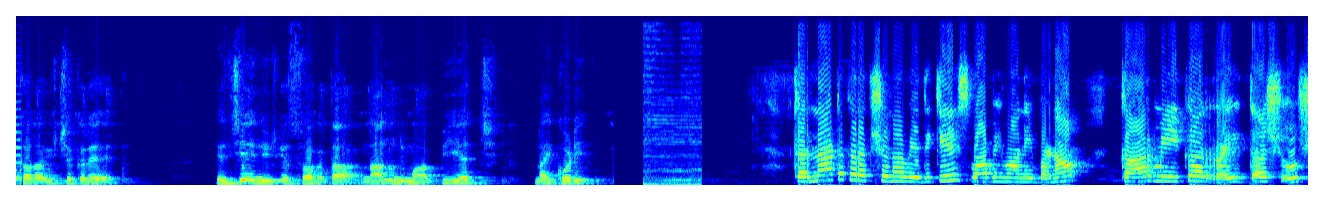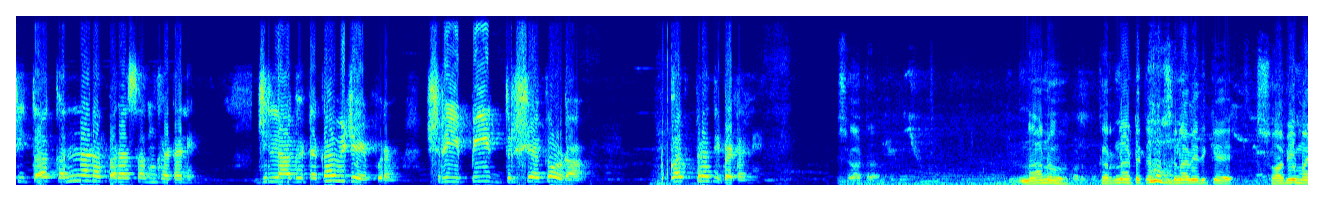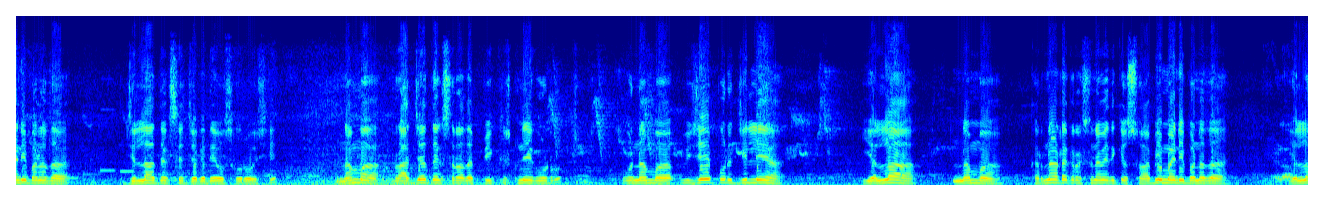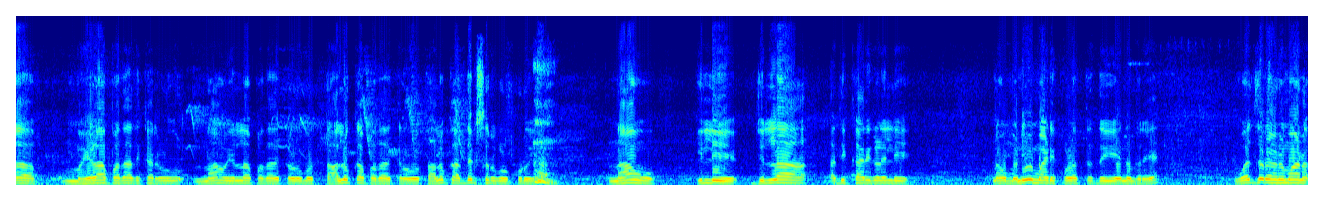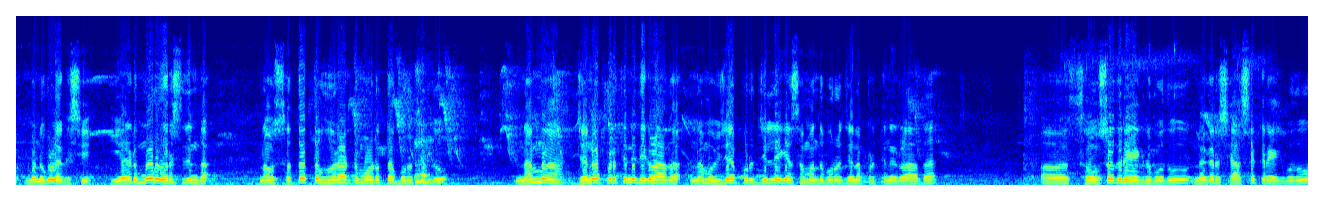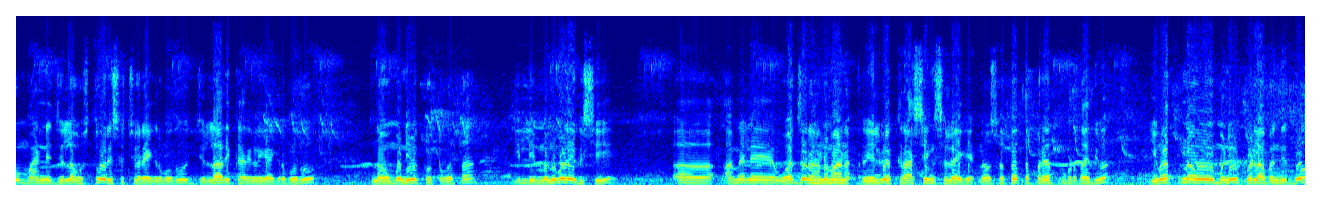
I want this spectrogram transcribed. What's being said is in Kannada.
ನಮಸ್ಕಾರ ವೀಕ್ಷಕರೇ. ಎನ್ ಸಿ ಐ ನ್ಯೂಸ್ಗೆ ಸ್ವಾಗತ. ನಾನು ನಿಮ್ಮ ಪಿ ಎಚ್ ನಾಯ್ಕೋಡಿ. ಕರ್ನಾಟಕ ರಕ್ಷಣಾ ವೇದಿಕೆ ಸ್ವಾಭಿಮಾನಿ ಬಣ ಕಾರ್ಮಿಕ ರೈತ ಶೋಷಿತ ಕನ್ನಡ ಪರ ಸಂಘಟನೆ. ಜಿಲ್ಲಾ ಘಟಕ ವಿಜಯಪುರ. ಶ್ರೀ ಪಿ. ದೃಶ್ಯಗೌಡ. ಪ್ರತಿಭಟನೆ. ನಾನು ಕರ್ನಾಟಕ ರಕ್ಷಣಾ ವೇದಿಕೆ ಸ್ವಾಭಿಮಾನಿ ಬಣದ ಜಿಲ್ಲಾಧ್ಯಕ್ಷ ಜಗದೇವ ಸೂರೋಶಿ ನಮ್ಮ ರಾಜ್ಯಾಧ್ಯಕ್ಷರಾದ ಪಿ ಕೃಷ್ಣೇಗೌಡರು ಹಾಗೂ ನಮ್ಮ ವಿಜಯಪುರ ಜಿಲ್ಲೆಯ ಎಲ್ಲ ನಮ್ಮ ಕರ್ನಾಟಕ ರಕ್ಷಣಾ ವೇದಿಕೆ ಸ್ವಾಭಿಮಾನಿ ಬಣದ ಎಲ್ಲ ಮಹಿಳಾ ಪದಾಧಿಕಾರಿಗಳು, ನಾವು ಎಲ್ಲ ಪದಾಧಿಕಾರಿಗಳು ಮತ್ತು ತಾಲೂಕಾ ಪದಾಧಿಕಾರಿಗಳು, ತಾಲೂಕಾ ಅಧ್ಯಕ್ಷರುಗಳು ಕೂಡ ನಾವು ಇಲ್ಲಿ ಜಿಲ್ಲಾ ಅಧಿಕಾರಿಗಳಲ್ಲಿ ನಾವು ಮನವಿ ಮಾಡಿಕೊಳ್ಳುತ್ತಿದ್ದು ಏನಂದರೆ, ವಜ್ರ ಹನುಮಾನ ಮನಗೊಳಗಿಸಿ ಎರಡು ಮೂರು ವರ್ಷದಿಂದ ನಾವು ಸತತ ಹೋರಾಟ ಮಾಡುತ್ತಾ ಬರುತ್ತಿದ್ದು ನಮ್ಮ ಜನಪ್ರತಿನಿಧಿಗಳಾದ, ನಮ್ಮ ವಿಜಯಪುರ ಜಿಲ್ಲೆಗೆ ಸಂಬಂಧ ಬರುವ ಜನಪ್ರತಿನಿಧಿಗಳಾದ ಸಂಸದರೇ ಆಗಿರ್ಬೋದು, ನಗರ ಶಾಸಕರೇ ಆಗಿರ್ಬೋದು, ಮಾನ್ಯ ಜಿಲ್ಲಾ ಉಸ್ತುವಾರಿ ಸಚಿವರೇ ಆಗಿರ್ಬೋದು, ಜಿಲ್ಲಾಧಿಕಾರಿಗಳಿಗೆ ಆಗಿರ್ಬೋದು, ನಾವು ಮನವಿ ಕೊಟ್ಟು ಗೊತ್ತಾ ಇಲ್ಲಿ ಮನಗೊಳಗಿಸಿ ಆಮೇಲೆ ವಜ್ರ ಹನುಮಾನ ರೈಲ್ವೆ ಕ್ರಾಸಿಂಗ್ ಸಲುವಾಗಿ ನಾವು ಸತತ ಪ್ರಯತ್ನ ಪಡ್ತಾ ಇದ್ದೀವಿ. ಇವತ್ತು ನಾವು ಮನವಿ ಕೊಡ್ಲಾ ಬಂದಿದ್ದು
